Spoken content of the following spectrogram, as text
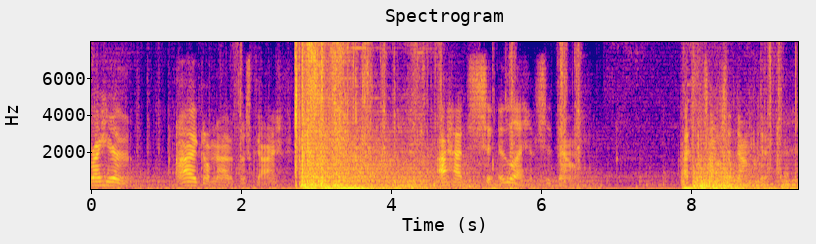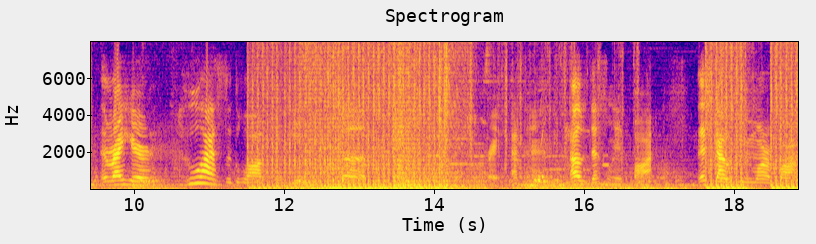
Right here, I got mad at this guy. I had to sit and let him sit down. I had to tell him to sit down good. And right here, who has the glob? The right at the end. That was definitely a bot. This guy was even more a bot.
